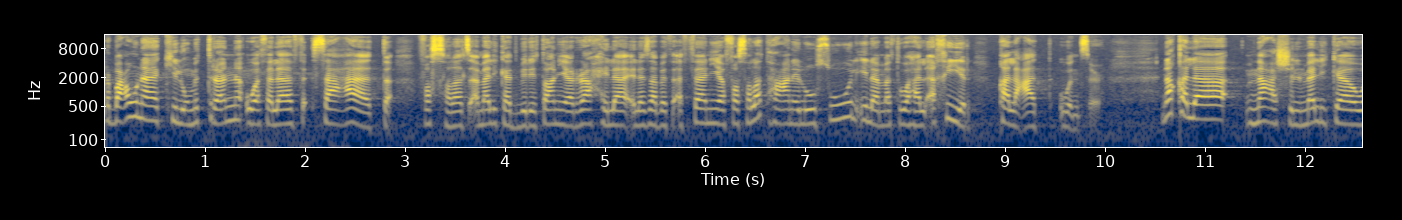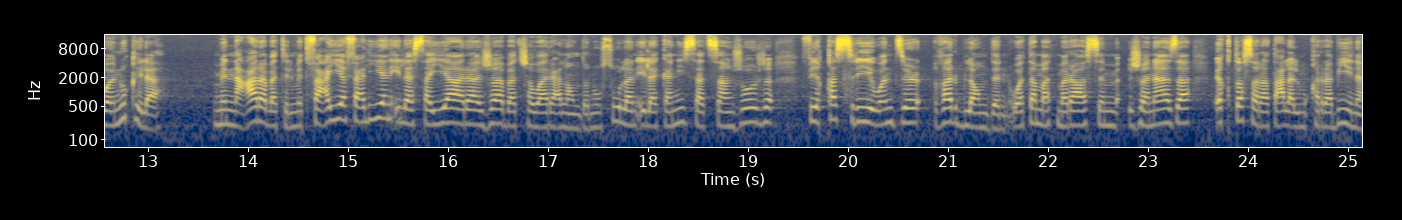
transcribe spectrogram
40 كيلومترا وثلاث ساعات. فصلت ملكة بريطانيا الراحلة. إليزابيث الثانية فصلتها عن الوصول إلى مثواها الأخير قلعة وينزر نقل نعش الملكة ونقل من عربة المدفعية فعليا إلى سيارة جابت شوارع لندن وصولا إلى كنيسة سان جورج في قصر ويندزر غرب لندن. وتمت مراسم جنازة اقتصرت على المقربين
